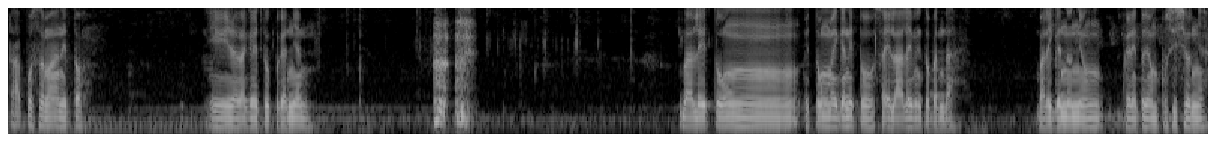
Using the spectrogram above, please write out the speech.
Katapos naman ito, ilalagay ito pa ganyan. Bale itong itong may ganito sa ilalim ito banda. Bale ganun yung ganito yung posisyon niya.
